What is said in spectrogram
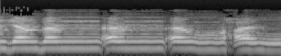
عجبا أن أوحينا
